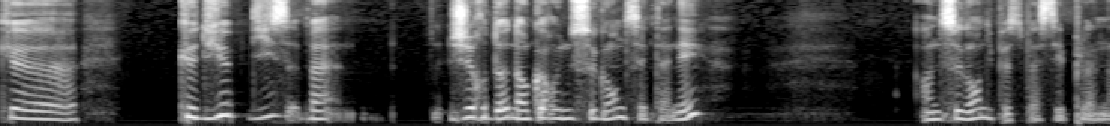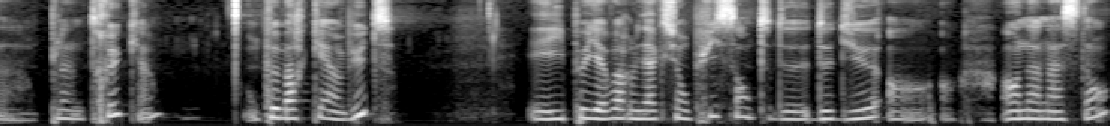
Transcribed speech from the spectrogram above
que, que Dieu dise, ben, je redonne encore une seconde cette année. En une seconde, il peut se passer plein de, plein de trucs. Hein. On peut marquer un but et il peut y avoir une action puissante de, de Dieu en, en, un instant.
